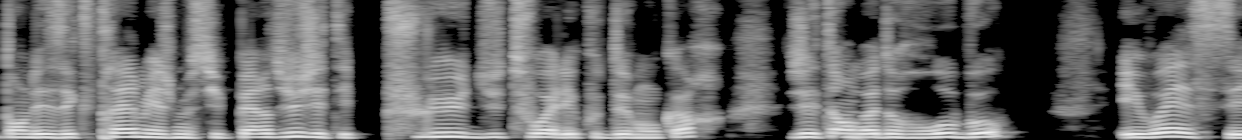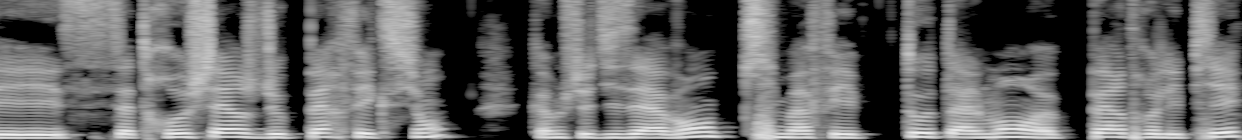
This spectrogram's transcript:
dans les extrêmes et je me suis perdue. J'étais plus du tout à l'écoute de mon corps. J'étais en mode robot. Et ouais, c'est cette recherche de perfection, comme je te disais avant, qui m'a fait totalement euh, perdre les pieds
